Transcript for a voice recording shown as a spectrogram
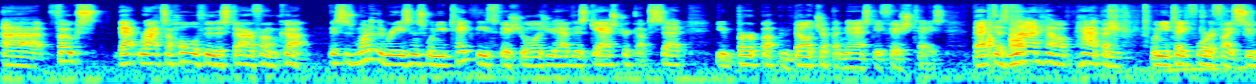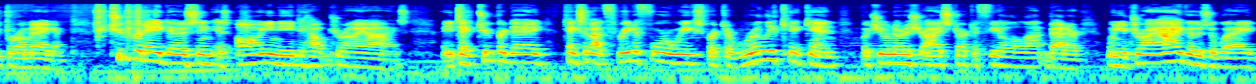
Uh, folks, that rots a hole through the styrofoam cup. This is one of the reasons when you take these fish oils, you have this gastric upset, you burp up and belch up a nasty fish taste. That does not help happen when you take Fortifeye Super Omega. Two per day dosing is all you need to help dry eyes. You take two per day, takes about three to four weeks for it to really kick in, but you'll notice your eyes start to feel a lot better. When your dry eye goes away,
